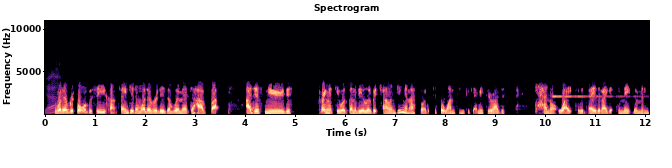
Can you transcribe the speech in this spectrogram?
Yeah. whatever, well, obviously you can't change it and whatever it is that we're meant to have. But I just knew this pregnancy was going to be a little bit challenging and I thought it's just the one thing to get me through. I just cannot wait to the day that I get to meet them and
